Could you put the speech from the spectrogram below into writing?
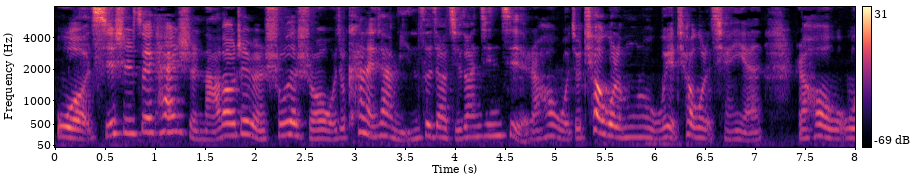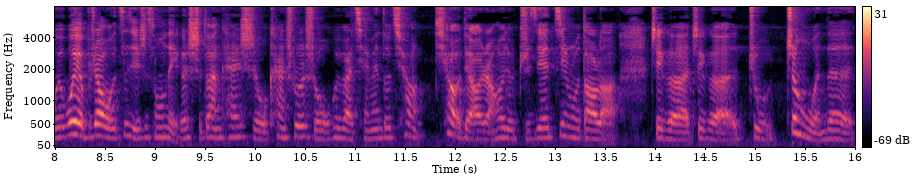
我其实最开始拿到这本书的时候，我就看了一下名字叫《极端经济》，然后我就跳过了目录，我也跳过了前言，然后我我也不知道我自己是从哪个时段开始，我看书的时候我会把前面都跳跳掉，然后就直接进入到了这个这个主正文的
